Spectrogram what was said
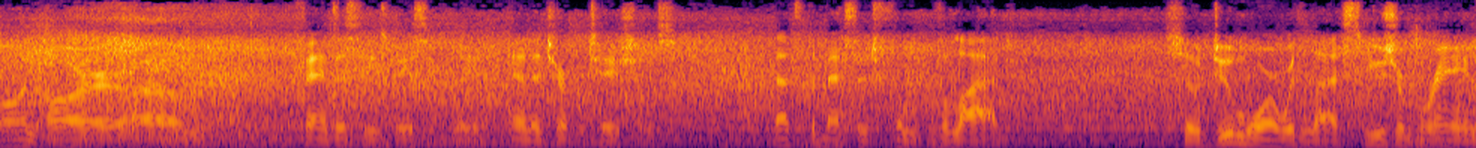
on our um, fantasies, basically, and interpretations. That's the message from Vlad. So do more with less, use your brain,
